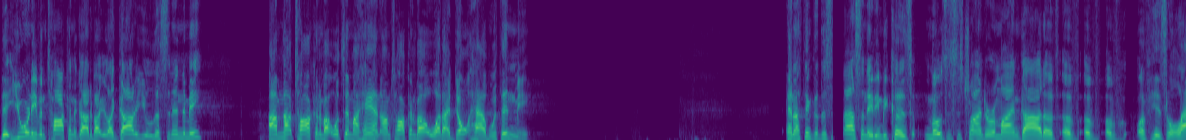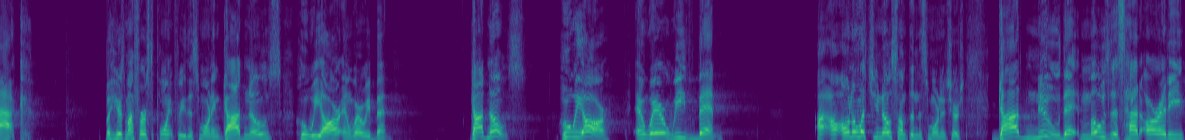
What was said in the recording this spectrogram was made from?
that you weren't even talking to God about. You're like, God, are you listening to me? I'm not talking about what's in my hand, I'm talking about what I don't have within me. And I think that this is fascinating because Moses is trying to remind God of, of, of, of, of his lack. But here's my first point for you this morning God knows who we are and where we've been. God knows who we are and where we've been. I, I want to let you know something this morning, church. God knew that Moses had already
